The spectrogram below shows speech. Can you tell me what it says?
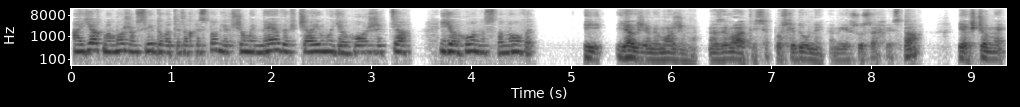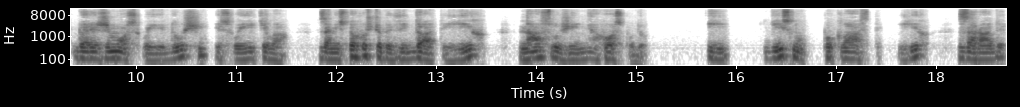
А як ми можемо слідувати за Христом, якщо ми не вивчаємо Його життя, Його настанови? І як же ми можемо називатися послідовниками Ісуса Христа, якщо ми бережемо свої душі і свої тіла, замість того, щоб віддати їх на служіння Господу і дійсно покласти їх заради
